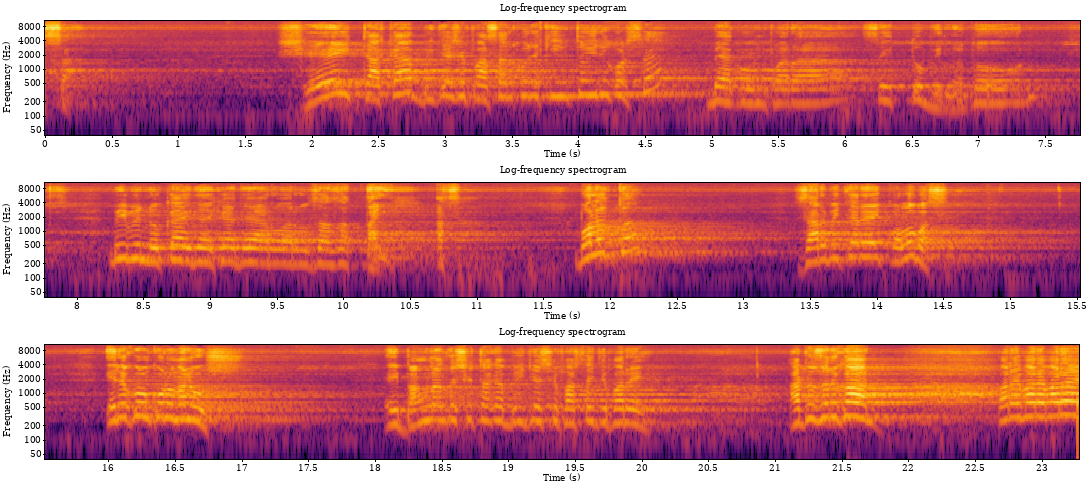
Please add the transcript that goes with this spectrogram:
আচ্ছা। সেই টাকা বিদেশে পাচার করে কি তৈরি করছে? বেগম পাড়া, চিত্ত বিনোদন, বিভিন্ন কায়দায় কায়দায় আরও আরও যা যা তাই। আচ্ছা বলেন তো, যার ভিতরে এই কলব আছে, এরকম কোনো মানুষ এই বাংলাদেশের টাকা বিদেশে ফাঁসাইতে পারে? আটু জোরে পারে পারে পারে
